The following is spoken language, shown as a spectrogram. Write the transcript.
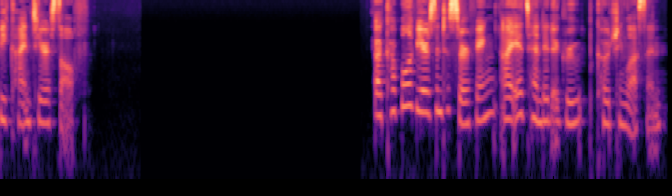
Be Kind to Yourself. A couple of years into surfing, I attended a group coaching lesson.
